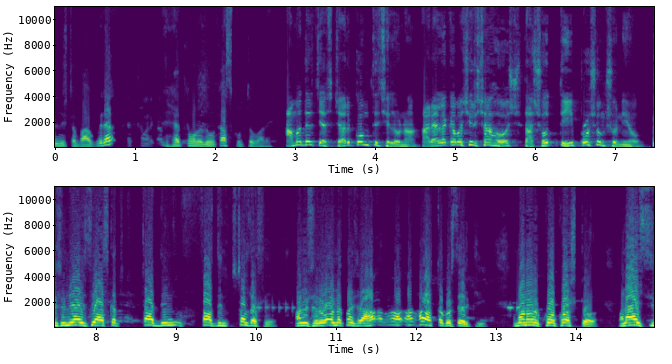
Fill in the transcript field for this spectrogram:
জিনিসটা ভাগ করে হেড ক্যামেরা যেমন কাজ করতে পারে। আমাদের চেষ্টার কমতি ছিল না আর এলাকাবাসীর সাহস তা সত্যি প্রশংসনীয়। আজকে চার দিন পাঁচ দিন চলতেছে। মানুষের অনেক মানুষের করছে আর কি। মনে হয় খুব কষ্ট। মানে আইসি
